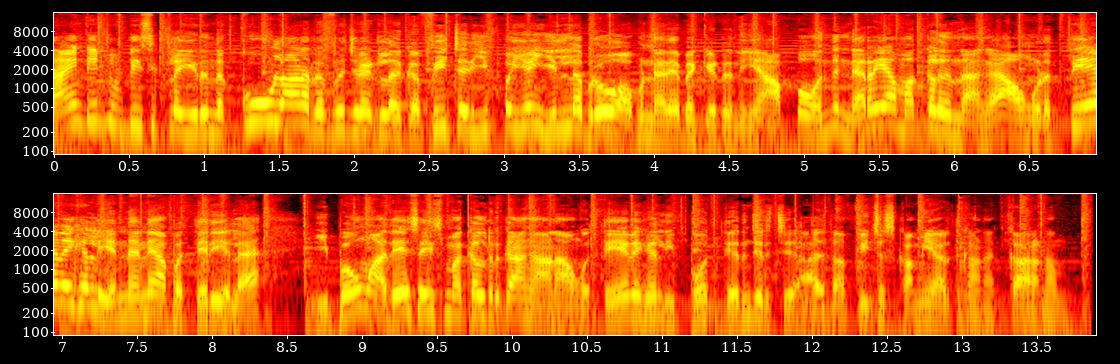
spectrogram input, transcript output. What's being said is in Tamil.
நைன்டீன் ஃபிஃப்டி சிக்ஸில் இருந்த கூலான ரெஃப்ரிஜரேட்டரில் இருக்க ஃபீச்சர் இப்போ ஏன் இல்லை ப்ரோ அப்படின்னு நிறைய பேர் கேட்டிருந்தீங்க. அப்போ வந்து நிறையா மக்கள் இருந்தாங்க. அவங்களோட தேவைகள் என்னன்னே அப்போ தெரியல. இப்போவும் அதே சைஸ் மக்கள் இருக்காங்க. ஆனால் அவங்க தேவைகள் இப்போது தெரிஞ்சிருச்சு. அதுதான் ஃபீச்சர்ஸ் கம்மியாகிறதுக்கான காரணம்.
